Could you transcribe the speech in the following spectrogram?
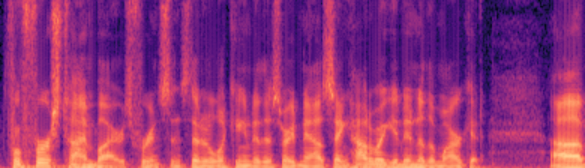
for first time buyers, for instance, that are looking into this right now, saying, how do I get into the market? Uh,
